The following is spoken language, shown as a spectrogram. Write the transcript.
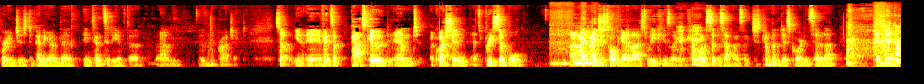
ranges depending on the intensity of the um, the, the project. So you know, if it's a passcode and a question, that's pretty simple. I, I just told the guy last week. He's like, I kind of want to set this up. I was like, just come to the Discord and set it up, and then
